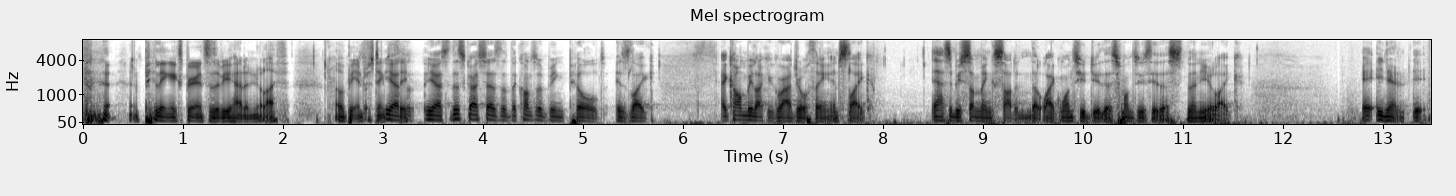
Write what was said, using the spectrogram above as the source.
pilling experiences have you had in your life? That would be interesting yeah, to see. th- yeah. So this guy says that the concept of being pilled is like it can't be like a gradual thing. It's like it has to be something sudden that like once you do this, once you see this, then you're like, it, you know, it,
